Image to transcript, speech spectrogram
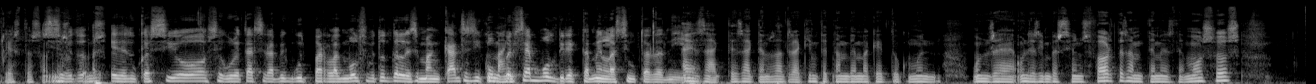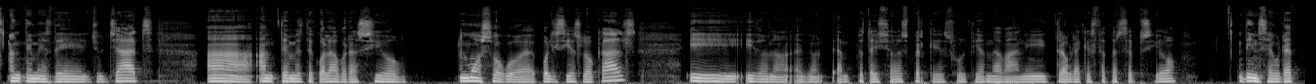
Aquests són sí, sobretot educació, seguretat, s'ha vingut parlant molt, sobretot de les mancances i com Man... percep molt directament la ciutadania. Exacte, exacte. Nosaltres aquí hem fet també amb aquest document uns, eh, unes inversions fortes en temes de Mossos, en temes de jutjats, eh, en temes de col·laboració Mosso-policies eh, locals, i, i dona, eh, dona, amb tot això és perquè surti endavant i treure aquesta percepció d'inseguretat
